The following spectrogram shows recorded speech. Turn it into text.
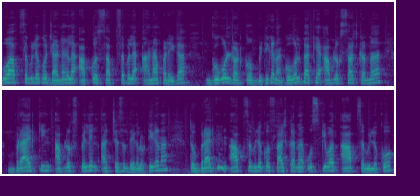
वो आप सभी लोग को जानने के लिए आपको सबसे पहले आना पड़ेगा गूगल डॉट कॉम पर ठीक है ना? गूगल पे आके आप लोग सर्च करना ब्राइट किंग आप लोग स्पेलिंग अच्छे से देख लो, ठीक है ना? तो ब्राइट किंग आप सभी लोग को सर्च करना है, उसके बाद आप सभी लोग को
